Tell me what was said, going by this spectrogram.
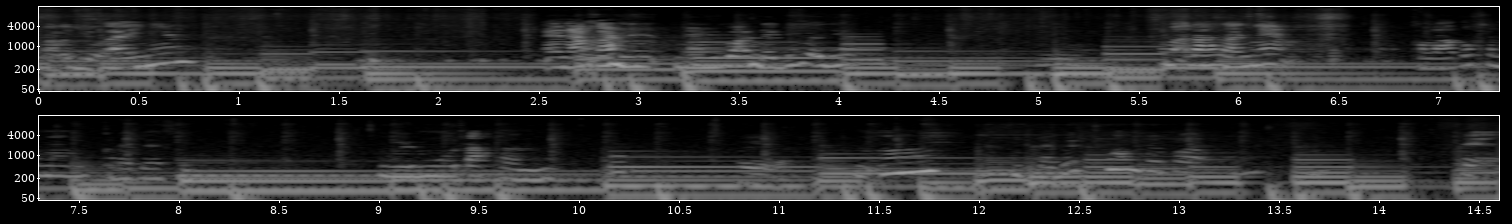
kalau UI-nya enakan di Yami Panda juga sih. Cuma rasanya kalau aku senang Grabes lebih murah kan. Oh iya. Mm Grabes cuma berapa? Kayak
